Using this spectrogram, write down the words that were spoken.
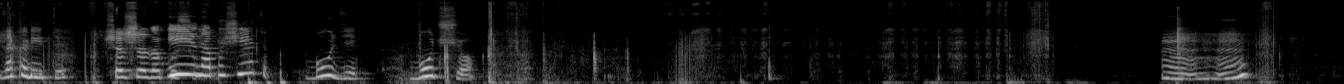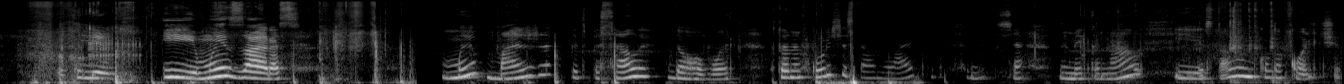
Закрийте. І напишіть будь- Угу. І ми зараз ми майже підписали договор. Хто не в курсі, ставимо лайк, підписуємося на мій канал і ставимо колокольчик.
